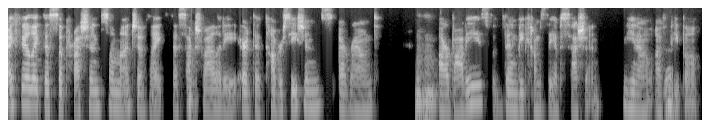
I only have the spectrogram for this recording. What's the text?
I feel like the suppression so much of like the sexuality or the conversations around mm-hmm. our bodies then becomes the obsession, you know, of yeah. people.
